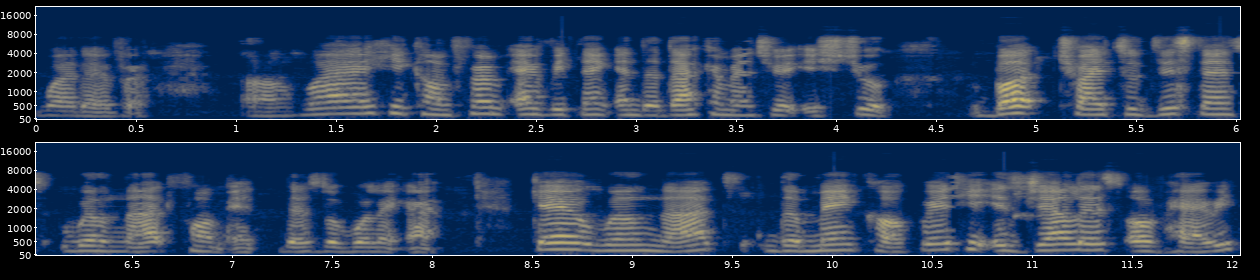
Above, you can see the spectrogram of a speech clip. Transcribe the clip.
Whatever. Uh, why he confirmed everything in the documentary is true, but try to distance will not from it. There's the rolling eye. Care will not, the main culprit. He is jealous of Harry.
